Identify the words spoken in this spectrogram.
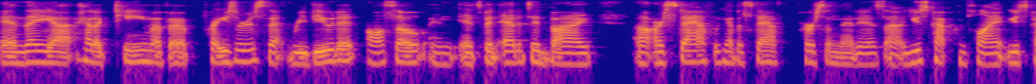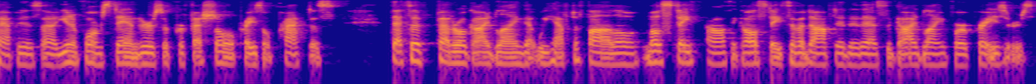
And they uh, had a team of appraisers that reviewed it also. And it's been edited by uh, our staff. We have a staff person that is uh, USPAP compliant. USPAP is uh, Uniform Standards of Professional Appraisal Practice. That's a federal guideline that we have to follow. Most states, I think all states have adopted it as the guideline for appraisers.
